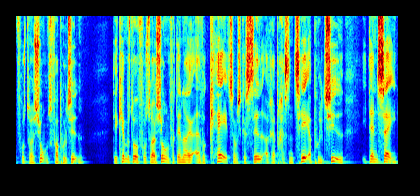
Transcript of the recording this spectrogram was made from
frustration for politiet. Det er kæmpe stor frustration for den advokat, som skal sidde og repræsentere politiet i den sag.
